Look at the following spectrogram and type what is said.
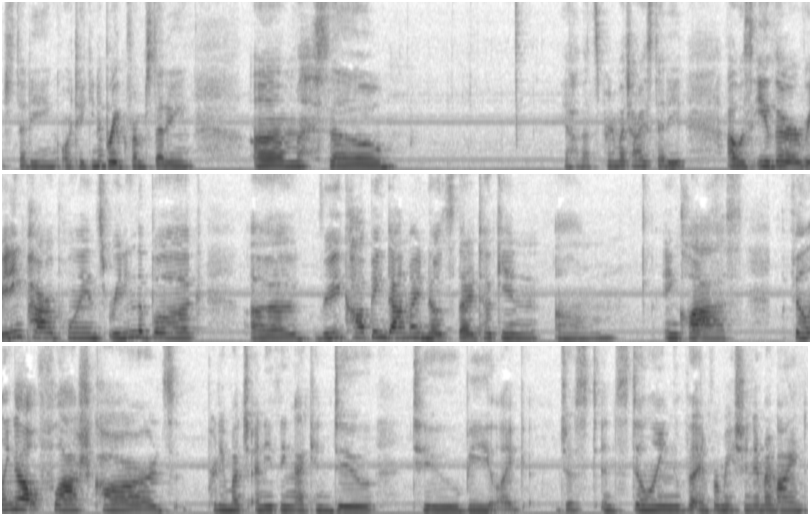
studying, or taking a break from studying. Um, so yeah, that's pretty much how I studied. I was either reading PowerPoints, reading the book, uh, recopying down my notes that I took in, um, in class, filling out flashcards, pretty much anything I can do to be like just instilling the information in my mind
